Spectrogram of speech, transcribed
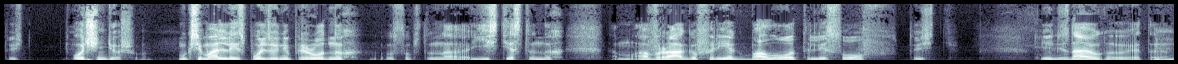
То есть очень дешево. Максимальное использование природных, собственно, естественных там, оврагов, рек, болот, лесов. То есть, я не знаю, это,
